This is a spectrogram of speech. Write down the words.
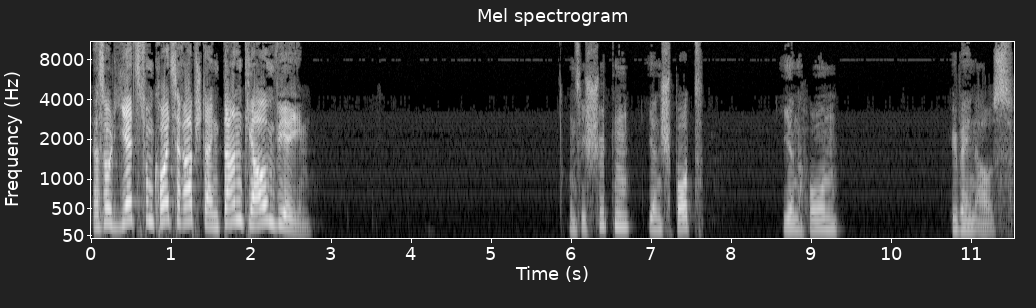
er soll jetzt vom Kreuz herabsteigen, dann glauben wir ihm. Und sie schütten ihren Spott, ihren Hohn über ihn aus.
